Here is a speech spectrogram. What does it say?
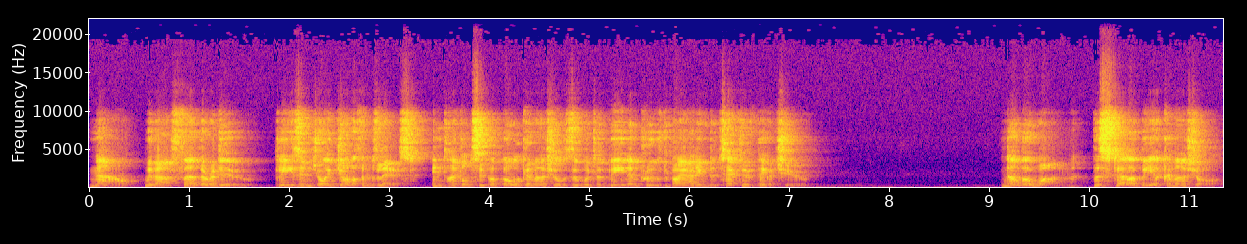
Now, without further ado, please enjoy Jonathan's list, entitled Super Bowl commercials that would have been improved by adding Detective Pikachu. Number 1. The Stella Beer commercial,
